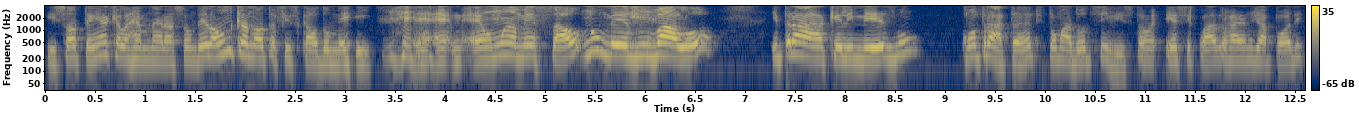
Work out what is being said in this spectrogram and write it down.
e só tem aquela remuneração dele. A única nota fiscal do MEI é, é- é uma mensal no mesmo valor e para aquele mesmo contratante, tomador de serviço. Então, esse quadro o Rayane já pode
